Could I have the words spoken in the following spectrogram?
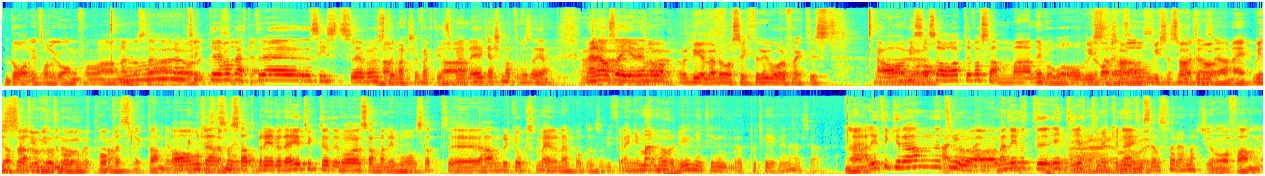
Dåligt hålligång får man ändå säga. Ja, jag var tyckte det var bättre sist på Östermatchen faktiskt. Ja. Men det kanske man inte får säga. Men jag säger det ändå. Och delade åsikter igår faktiskt. Ja, vissa Ja. sa att det var samma nivå och Vissa Det var det sa- sa... vissa sa att det var- nej. vissa jag sa att satt det ju var mitt 100 emot på ja. pressläktaren. Det var Ja, och den som satt bredvid dig tyckte att det var samma nivå. Så att eh, han brukar också med i den här podden så vi får hänga Man hörde ju ingenting på TVn alltså. Ja, Nej. lite grann Ja, tror jag. Men inte, inte jättemycket Nej, nej. Inte som förra Jo men matchen. vad fan,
